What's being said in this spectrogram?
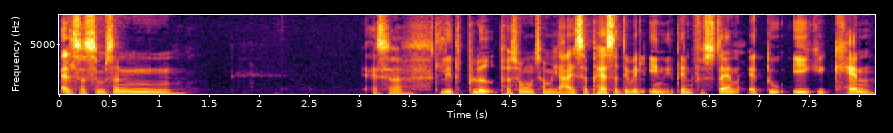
altså som sådan, altså lidt blød person som jeg, så passer det vel ind i den forstand, at du ikke kan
